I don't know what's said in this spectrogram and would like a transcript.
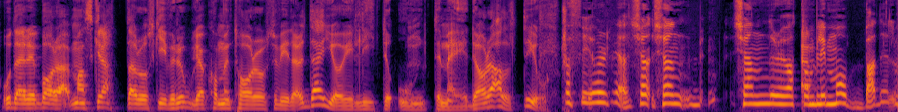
Och där det bara, man skrattar och skriver roliga kommentarer och så vidare. Det där gör ju lite ont i mig. Det har det alltid gjort. Varför gör det det? Känner, känner du att de blir mobbade? Eller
